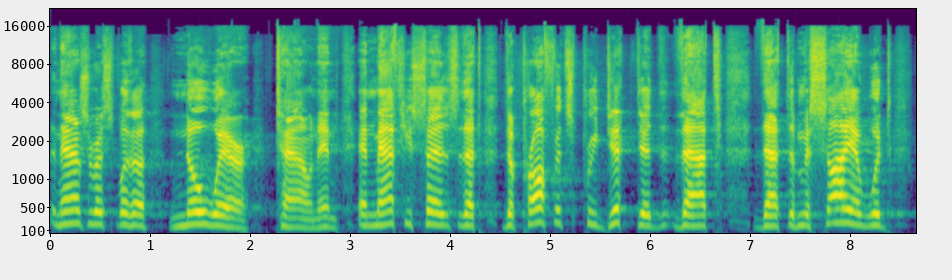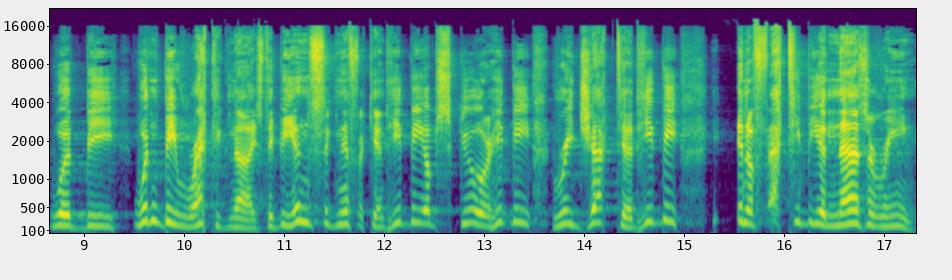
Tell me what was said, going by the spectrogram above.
Nazareth was a nowhere town. And, and Matthew says that the prophets predicted that, that the Messiah would, would be, wouldn't be recognized. He'd be insignificant. He'd be obscure. He'd be rejected. He'd be, in effect, he'd be a Nazarene.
